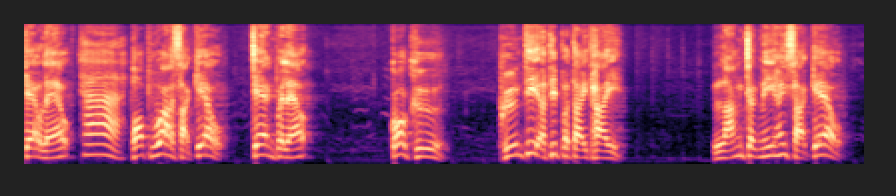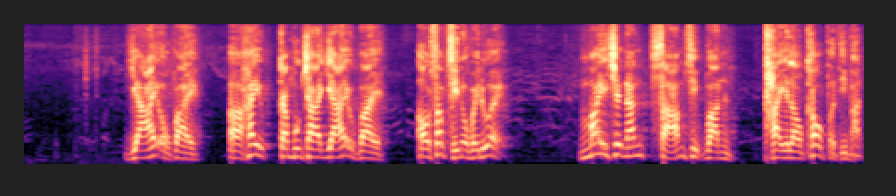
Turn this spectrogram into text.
แก้วแล้วค่ะเพราะผู้ว่าสระแก้วแจ้งไปแล้ว ก็คือพื้นที่อธิปไตยไทย หลังจากนี้ให้สะแก้ว ย้ายออกไปให้กัมพูชาย้ายออกไป เอาทรัพย์สินออกไปด้วย ไม่เช่นนั้น 30 วันไทยเราเข้าปฏิบัติ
